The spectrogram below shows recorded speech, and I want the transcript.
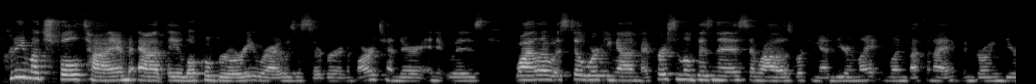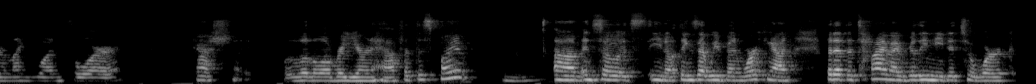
pretty much full time at a local brewery where I was a server and a bartender. And it was while I was still working on my personal business and while I was working on Dear Enlightened One, Beth and I have been growing Dear Enlightened One for, gosh, a little over a year and a half at this point. Um, and so it's you know things that we've been working on. But at the time, I really needed to work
